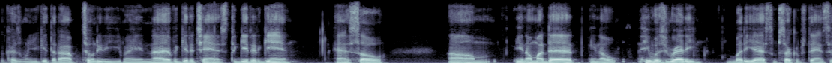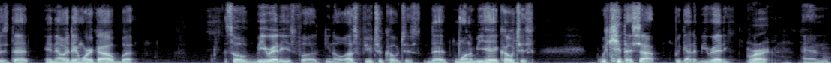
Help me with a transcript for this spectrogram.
because when you get that opportunity you may not ever get a chance to get it again. And so um you know my dad you know he was ready but he had some circumstances that you know it didn't work out. But so be ready for you know us future coaches that want to be head coaches. We get that shot. We got to be ready. Right. And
